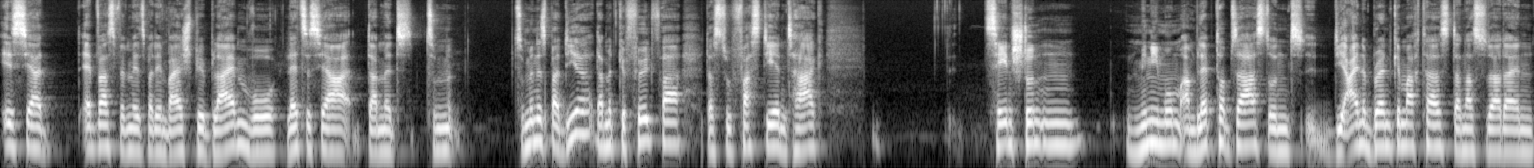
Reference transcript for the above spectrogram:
ist ja etwas, wenn wir jetzt bei dem Beispiel bleiben, wo letztes Jahr damit zum, zumindest bei dir damit gefüllt war, dass du fast jeden Tag zehn Stunden Minimum am Laptop saßt und die eine Brand gemacht hast, dann hast du da dein,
